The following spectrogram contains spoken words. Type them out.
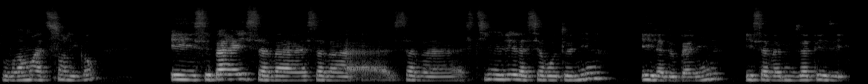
faut vraiment être sans les gants. Et c'est pareil, ça va, ça, va, ça va stimuler la sérotonine et la dopamine et ça va nous apaiser.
